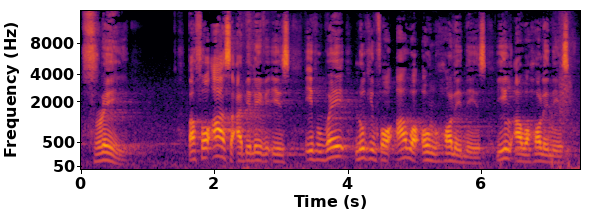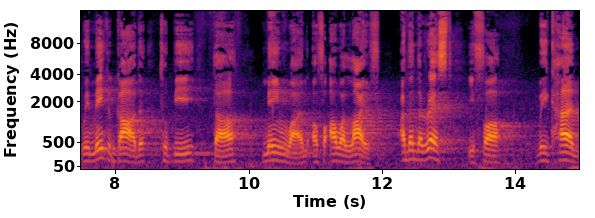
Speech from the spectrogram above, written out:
free. But for us, I believe is if we looking for our own holiness, in our holiness, we make God to be the main one of our life, and then the rest, if uh, we can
